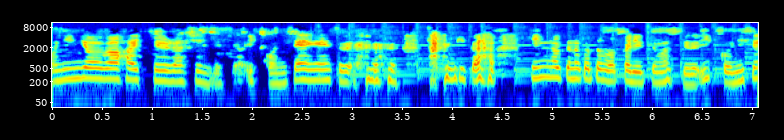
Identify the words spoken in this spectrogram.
お人形が入ってるらしいんですよ。1個2000円する。さっきから金額のことばっかり言ってますけど、1個2000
